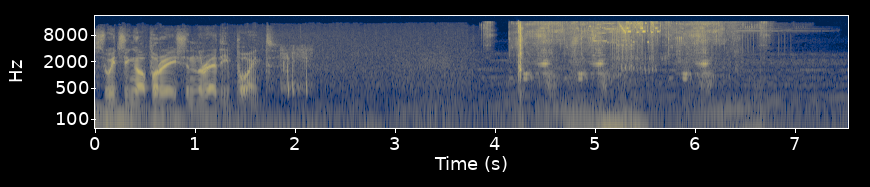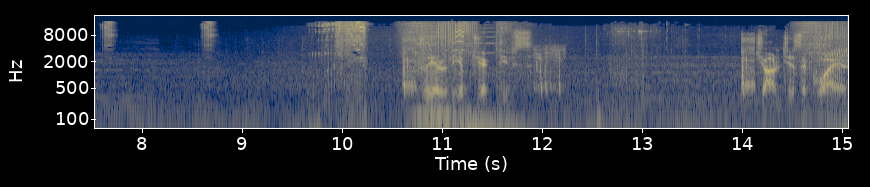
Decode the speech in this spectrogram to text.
Switching operation ready point. Clear the objectives. Charges acquired.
